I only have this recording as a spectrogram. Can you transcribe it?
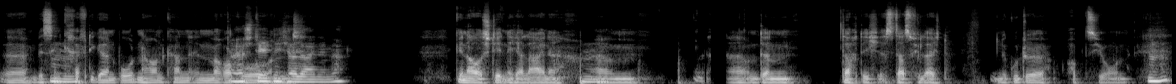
äh, ein bisschen Mhm. kräftiger in den Boden hauen kann in Marokko. Er steht nicht alleine, ne? Genau, es steht nicht alleine. Mhm. Ähm, äh, und dann dachte ich, ist das vielleicht eine gute Option. Mhm.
